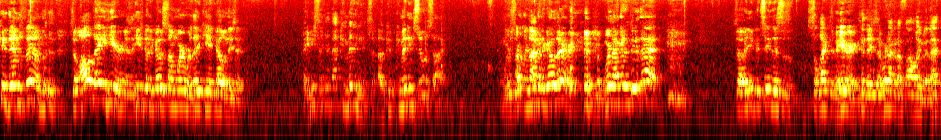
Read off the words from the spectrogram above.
condemns them. so all they hear is that he's going to go somewhere where they can't go, and they said, maybe he's thinking about committing, uh, committing suicide. And we're certainly not going to go there. we're not going to do that. So you can see this is selective hearing. And they said, we're not going to follow him in that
